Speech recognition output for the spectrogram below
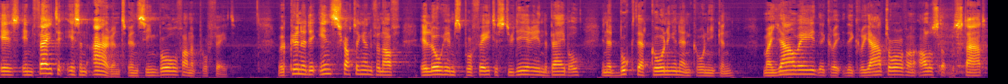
is, in feite is een arend een symbool van een profeet. We kunnen de inschattingen vanaf Elohims profeten studeren in de Bijbel, in het boek der koningen en kronieken. Maar Yahweh, de, de creator van alles dat bestaat,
